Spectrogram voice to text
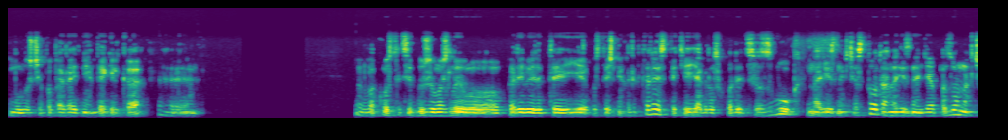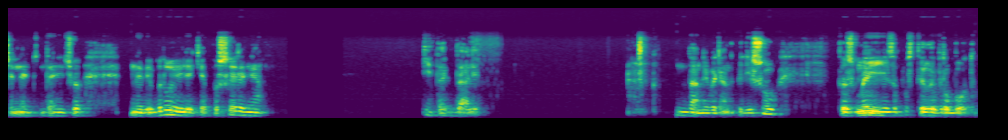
Було ще попередніх декілька. Е, в акустиці дуже важливо перевірити її акустичні характеристики, як розходиться звук на різних частотах, на різних діапазонах, чи де нічого не вібрує, яке поширення і так далі даний варіант підійшов, тож ми її запустили в роботу.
